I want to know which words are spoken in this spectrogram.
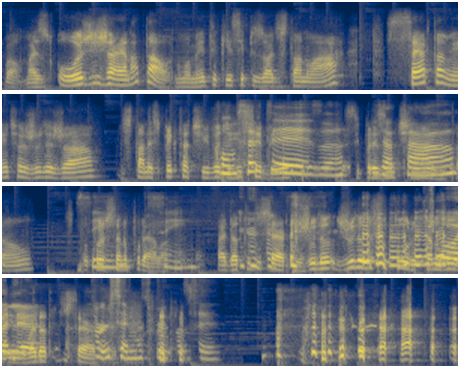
Bom, mas hoje já é Natal. No momento em que esse episódio está no ar, certamente a Júlia já está na expectativa Com de receber certeza. esse presentinho. tá. Então, estou Sim, torcendo por ela. Sim. Vai dar tudo certo. Júlia, Júlia do futuro, tá Júlia. ouvindo, vai dar tudo certo. Torcemos por você.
